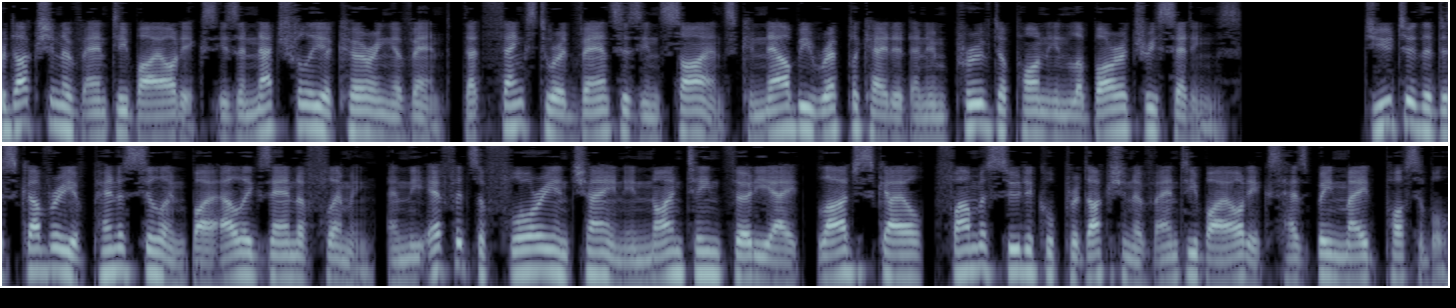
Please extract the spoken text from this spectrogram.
production of antibiotics is a naturally occurring event, that thanks to advances in science can now be replicated and improved upon in laboratory settings. Due to the discovery of penicillin by Alexander Fleming, and the efforts of Florey and Chain in 1938, large-scale, pharmaceutical production of antibiotics has been made possible.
